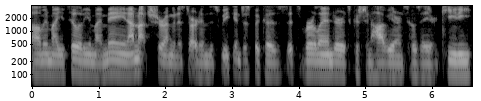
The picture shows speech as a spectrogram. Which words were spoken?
um, in my utility in my main. I'm not sure I'm going to start him this weekend just because it's Verlander, it's Christian Javier, and it's Jose Urquidy.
